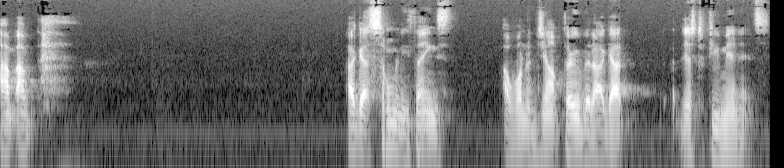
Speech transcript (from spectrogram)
I'm, I'm, I got so many things I want to jump through, but I got just a few minutes.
